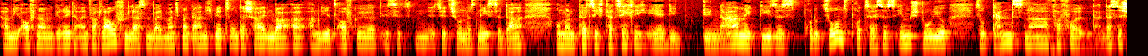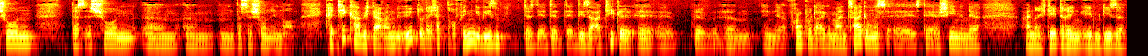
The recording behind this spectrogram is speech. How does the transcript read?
haben die Aufnahmegeräte einfach laufen lassen, weil manchmal gar nicht mehr zu unterscheiden war, ah, haben die jetzt aufgehört, ist jetzt, ist jetzt schon das nächste da. Und man plötzlich tatsächlich eher die Dynamik dieses Produktionsprozesses im Studio so ganz nah verfolgen kann. Das ist schon, das ist schon, ähm, ähm, das ist schon enorm. Kritik habe ich daran geübt oder ich habe darauf hingewiesen, dass der, der, dieser Artikel äh, äh, ähm, in der Frankfurter Allgemeinen Zeitung ist, äh, ist der erschienen, in der Heinrich Detering eben diese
